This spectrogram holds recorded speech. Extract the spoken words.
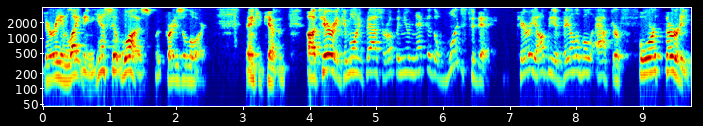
very enlightening. Yes, it was, but praise the Lord. Thank you, Kevin. Uh, Terry, good morning, Pastor. Up in your neck of the woods today. Terry, I'll be available after 4.30.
